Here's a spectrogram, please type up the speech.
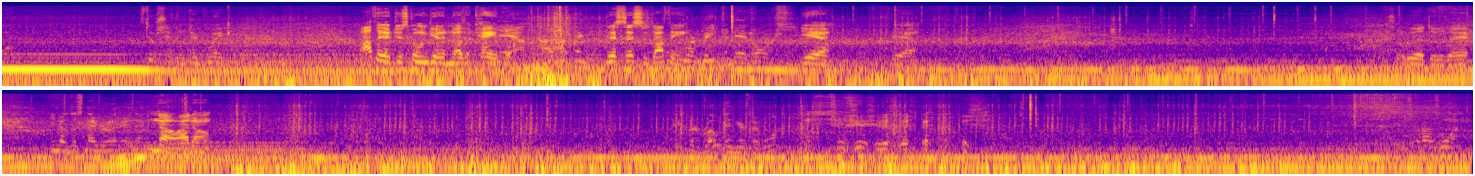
more. Still shifting too quick. I think I'm just gonna get another cable. I, I think This, this is, I think, we're beating a dead horse. yeah, yeah. So we'll do that. You know this neighborhood or anything? No, I don't. They put a road in here if they want. That's what I was wanting.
